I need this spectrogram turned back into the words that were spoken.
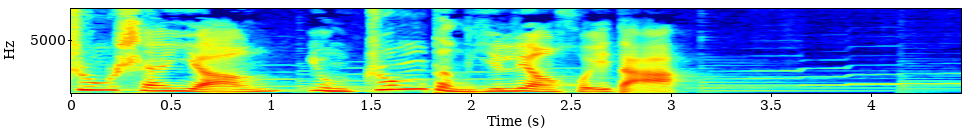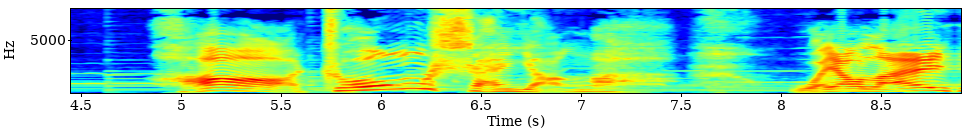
中山羊用中等音量回答：“哈，中山羊啊，我要来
